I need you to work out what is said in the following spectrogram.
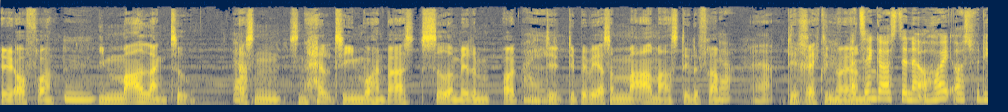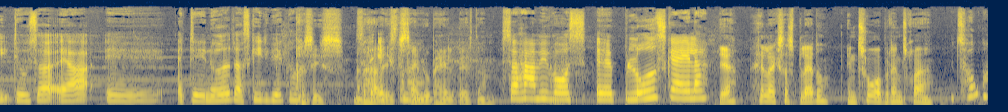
øh, ofre Mm. i meget lang tid. Ja. Altså sådan, sådan en halv time, hvor han bare sidder med dem, og Ej. det, det bevæger sig meget, meget stille frem. Ja. Ja. Det er rigtig nøjeren. Jeg tænker også, at den er høj, også fordi det jo så er, øh, at det er noget, der er sket i virkeligheden. Præcis. Man Så det har er det ekstra ekstremt nøjeren. ubehageligt bagefter. Så har vi vores øh, blodskala. Ja, heller ikke så splattet. En toer på den, tror jeg. To.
